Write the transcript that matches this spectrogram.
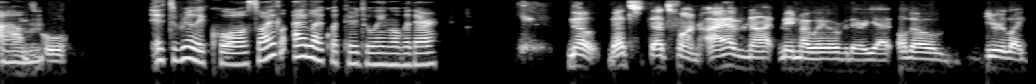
um cool. it's really cool so I, I like what they're doing over there no that's that's fun i have not made my way over there yet although you're like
